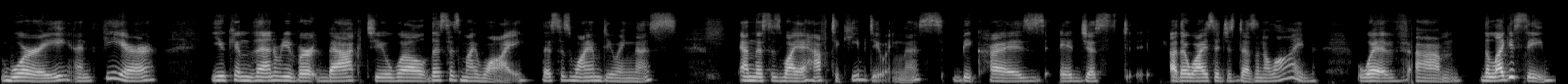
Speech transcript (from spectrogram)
worry, and fear, you can then revert back to, well, this is my why. This is why I'm doing this. And this is why I have to keep doing this because it just, otherwise, it just doesn't align with um, the legacy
